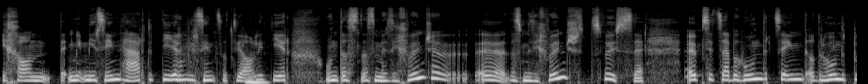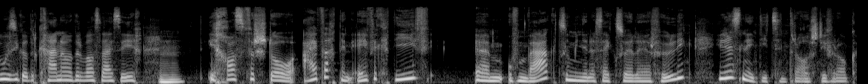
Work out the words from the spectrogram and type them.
ich kann, wir sind Herdentiere, wir sind soziale mhm. Tiere und dass, dass man sich wünschen, äh, dass man sich wünscht zu wissen, ob es jetzt eben 100 sind oder 100.000 oder kennen oder was weiß ich. Mhm. Ich kann es verstehen. Einfach dann effektiv ähm, auf dem Weg zu meiner sexuellen Erfüllung ist das nicht die zentralste Frage.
